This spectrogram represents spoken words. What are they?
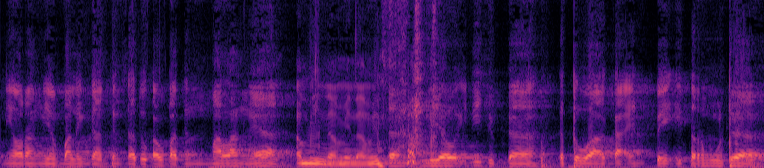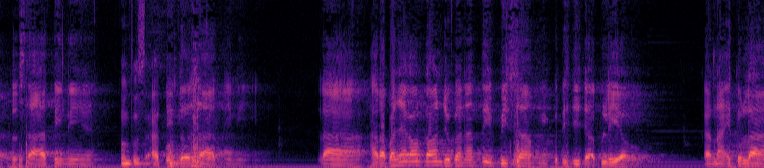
ini orang yang paling ganteng satu kabupaten Malang ya Amin amin amin. dan beliau ini juga ketua KNPI termuda untuk saat ini ya Untuk saat ini. untuk saat ini. Lah harapannya kawan-kawan juga nanti bisa mengikuti jejak beliau. Karena itulah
